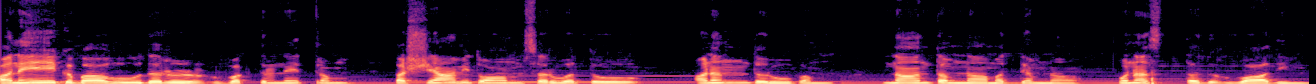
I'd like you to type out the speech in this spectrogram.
अनेक बाहुदर वक्त नेत्रम, पश्यामि ताम सर्वतो अनंत रूपम नान्तम न मध्यम न पुनस्तवादिम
